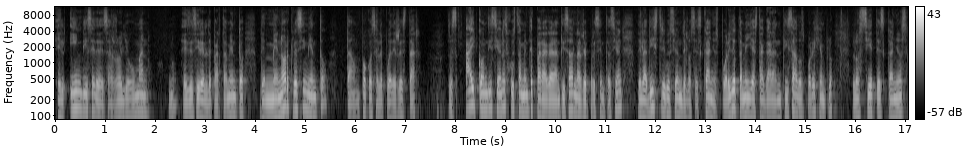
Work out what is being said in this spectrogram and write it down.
el índice de desarrollo humano. ¿no? Es decir, el departamento de menor crecimiento tampoco se le puede restar. Entonces, hay condiciones justamente para garantizar la representación de la distribución de los escaños. Por ello también ya están garantizados, por ejemplo, los siete escaños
